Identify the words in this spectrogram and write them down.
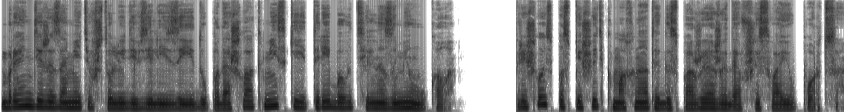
Бренди же, заметив, что люди взялись за еду, подошла к миске и требовательно замяукала. Пришлось поспешить к мохнатой госпоже, ожидавшей свою порцию.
